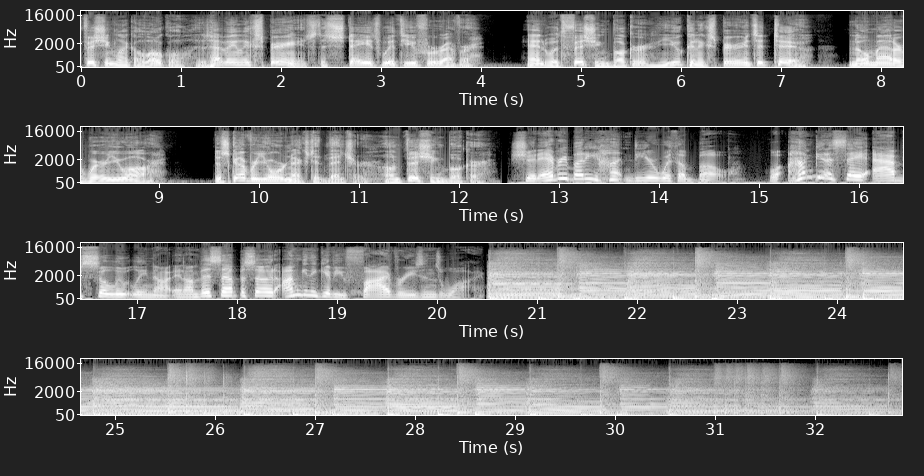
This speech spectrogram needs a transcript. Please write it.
Fishing like a local is having an experience that stays with you forever. And with Fishing Booker, you can experience it too, no matter where you are. Discover your next adventure on Fishing Booker. Should everybody hunt deer with a bow? Well, I'm going to say absolutely not. And on this episode, I'm going to give you five reasons why.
